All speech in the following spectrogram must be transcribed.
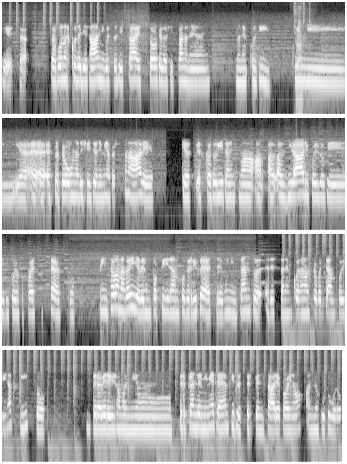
che cioè, la conosco da dieci anni questa città e so che la città non è, non è così. Certo. Quindi è, è- è proprio una decisione mia personale che è, è scaturita insomma, a- a- al di là di quello, che, di quello che poi è successo. Pensavo magari di avere un po' più di tempo per riflettere, quindi intanto restare ancora un altro po' di tempo in affitto per avere diciamo il mio per prendermi i miei tempi per, per pensare poi no, al mio futuro.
